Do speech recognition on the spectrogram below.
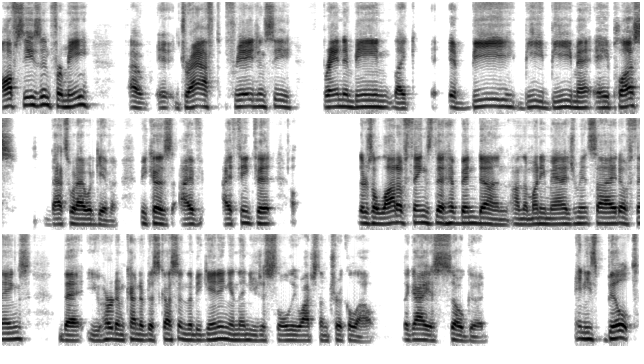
off season for me, uh, draft, free agency, Brandon Beane, like if B B B meant A plus, that's what I would give him because I've I think that uh, there's a lot of things that have been done on the money management side of things that you heard him kind of discuss in the beginning, and then you just slowly watch them trickle out. The guy is so good, and he's built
